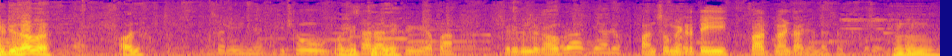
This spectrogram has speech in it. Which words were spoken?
ਈਟੀ ਸਾਹਿਬ ਆ ਜਾਓ ਸਰ ਇਹ ਹੈ ਇੱਥੋਂ ਇਹ ਸਾਰਾ। ਦੇਖੀਏ ਆਪਾਂ ਕਰੀਬਨ ਲਗਾਓ। 500 ਮੀਟਰ ਤੇ ਹੀ ਪਾਵਰ ਪਲਾਂਟ ਆ ਜਾਂਦਾ ਸਰ। ਹੂੰ।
